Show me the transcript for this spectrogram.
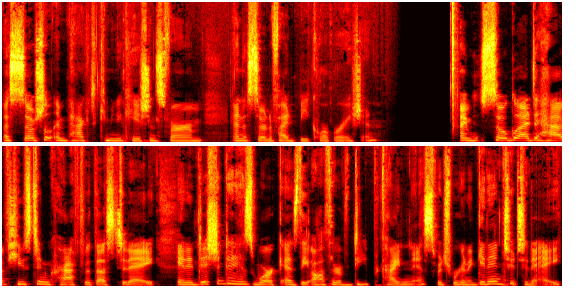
a social impact communications firm and a certified B Corporation. I'm so glad to have Houston Kraft with us today. In addition to his work as the author of Deep Kindness, which we're going to get into today,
